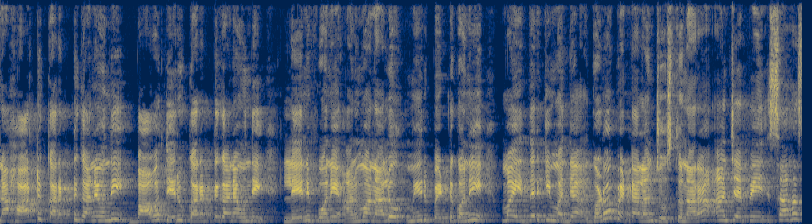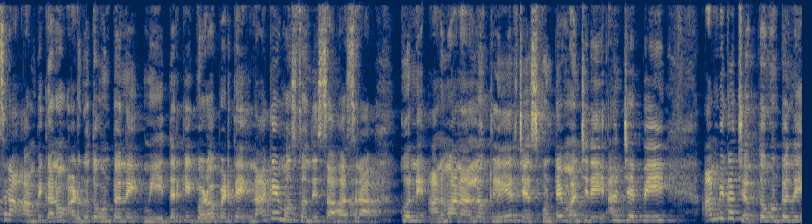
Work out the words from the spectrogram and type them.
నా హార్ట్ కరెక్ట్గానే ఉంది బావ తీరు కరెక్ట్గానే ఉంది లేనిపోని అనుమానాలు మీరు పెట్టుకొని మా ఇద్దరికి మధ్య గొడవ పెట్టాలని చూస్తున్నారా అని చెప్పి సహస్ర అంబికను అడుగుతూ ఉంటుంది. మీ ఇద్దరికి గొడవ పెడితే నాకేమొస్తుంది సహస్ర? కొన్ని అనుమానాలను క్లియర్ చేసుకుంటే మంచిది అని చెప్పి అంబిక చెప్తూ ఉంటుంది.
